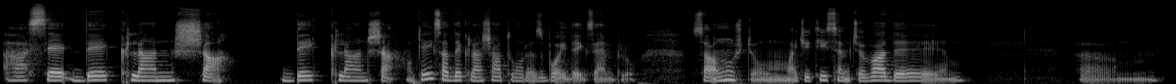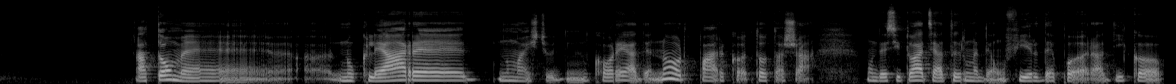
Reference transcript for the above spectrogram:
A se declanșa. Declanșa. Ok? S-a declanșat un război, de exemplu sau nu știu, mai citisem ceva de um, atome nucleare, nu mai știu, din Corea de Nord, parcă tot așa, unde situația târnă de un fir de păr, adică,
